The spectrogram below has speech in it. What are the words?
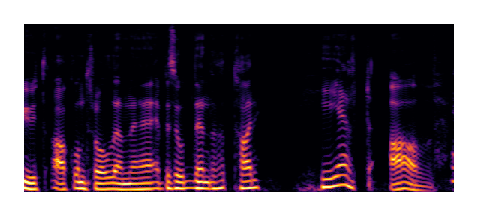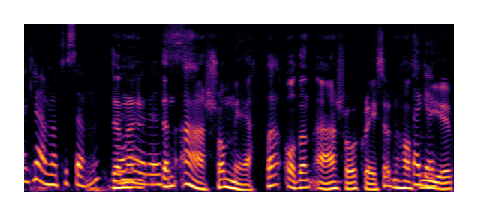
ut av kontroll, denne episoden. Den tar helt av. Jeg gleder meg til se den. Den er, høres- den er så meta, og den er så crazy. Den har så mye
